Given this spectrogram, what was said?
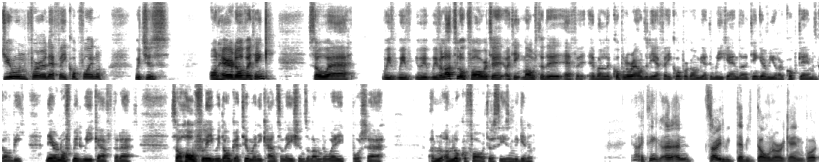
June for an FA Cup final, which is unheard of, I think. So uh, we've we've we've a lot to look forward to. I think most of the FA, well, a couple of rounds of the FA Cup are going to be at the weekend, and I think every other cup game is going to be near enough midweek after that. So hopefully we don't get too many cancellations along the way. But uh, I'm I'm looking forward to the season beginning. Yeah, I think, and, and sorry to be Debbie Downer again, but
